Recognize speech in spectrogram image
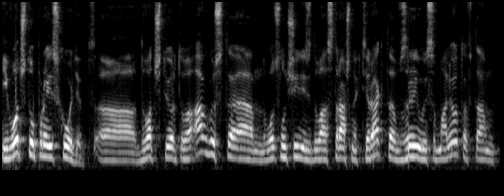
И вот что происходит. 24 а, августа вот случились два страшных теракта, взрывы самолетов там,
